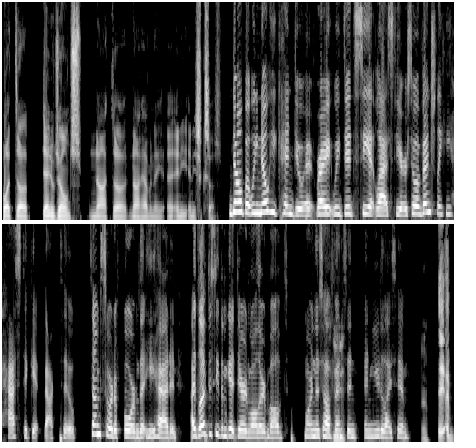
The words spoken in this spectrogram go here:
but uh, Daniel Jones not uh, not having a, any any success. No, but we know he can do it, right? We did see it last year. So eventually he has to get back to some sort of form that he had. And I'd love to see them get Darren Waller involved more in this offense and, and utilize him. It, it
